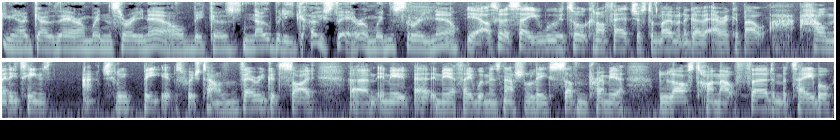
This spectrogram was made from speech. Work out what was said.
you know go there and win three 0 Because nobody goes there and wins three 0 Yeah, I was going to say we were talking off air just a moment ago, Eric, about how many teams actually beat Ipswich Town, a very good side um, in, the, uh, in the FA Women's National League Southern Premier. Last time out, third in the table.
